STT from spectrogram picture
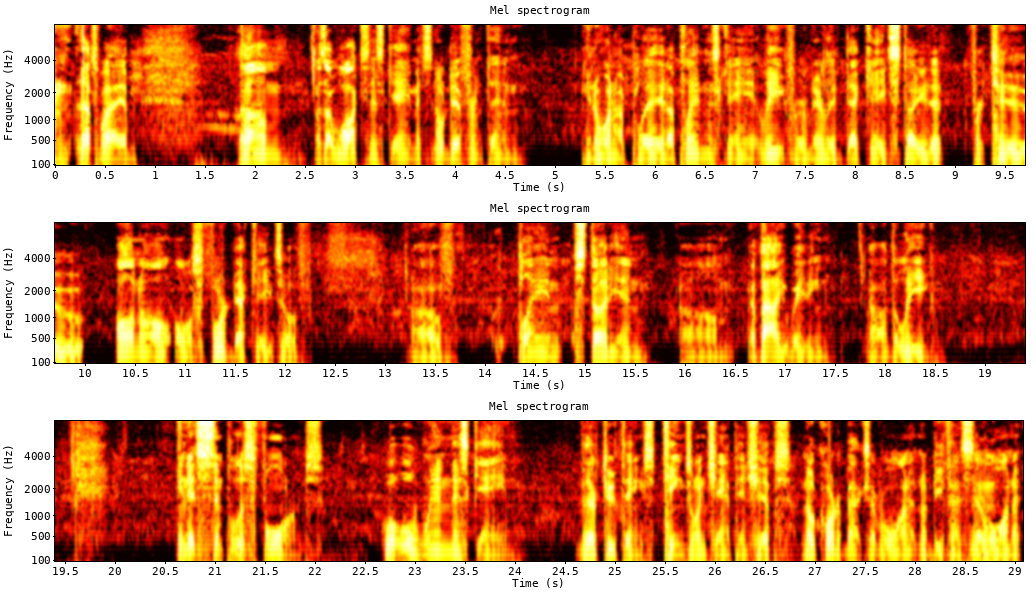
that's why I am. Um, as I watch this game, it's no different than, you know, when I played. I played in this game league for nearly a decade, studied it for two. All in all, almost four decades of of playing, studying, um, evaluating uh, the league. In its simplest forms, what will win this game there are two things. Teams win championships. No quarterbacks ever won it. No defenses ever Mhm. won it.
